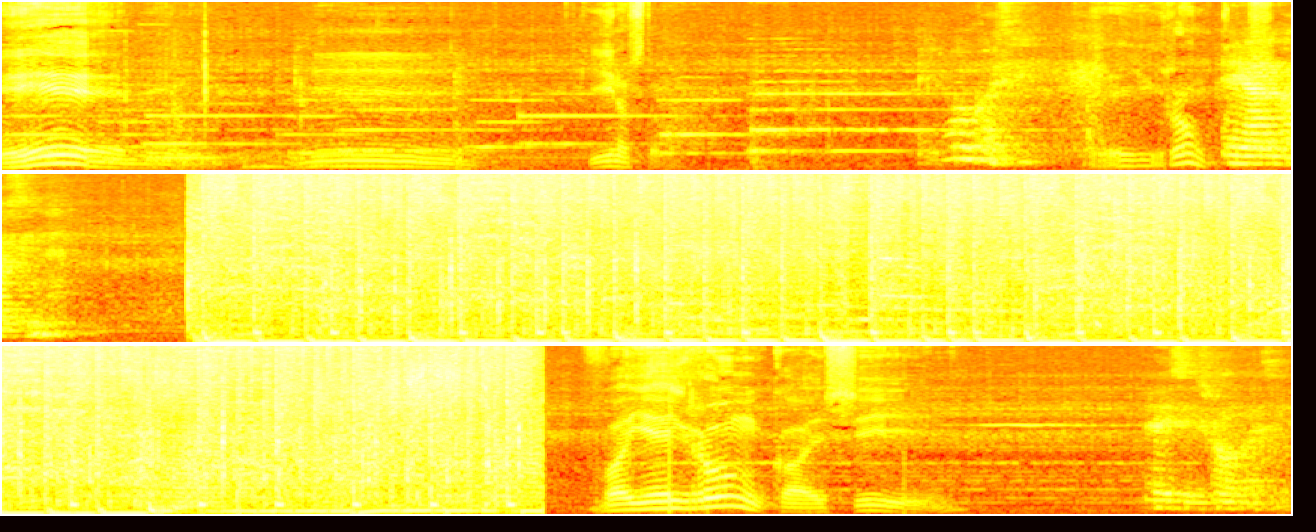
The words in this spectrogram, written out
Emil. Mm. Kiinnostavaa. Ronkaisin. Ei ronk. Ei ainakaan sinne. Vai ei ronkaisiin? Ei siis ronkaisin.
